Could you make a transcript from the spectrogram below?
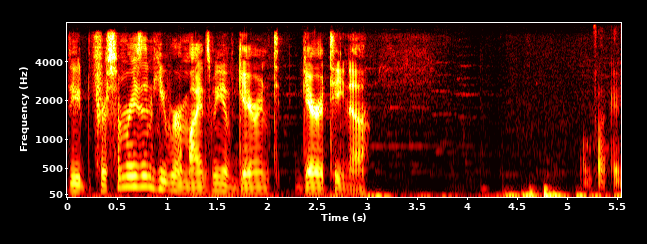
Dude, for some reason he reminds me of Garant- Garatina. Fucking.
